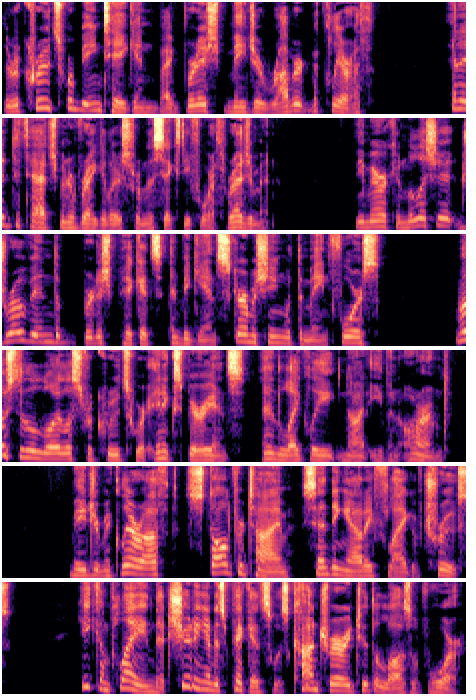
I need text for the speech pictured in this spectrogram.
The recruits were being taken by British Major Robert McLeroth and a detachment of regulars from the 64th Regiment. The American militia drove in the British pickets and began skirmishing with the main force. Most of the Loyalist recruits were inexperienced and likely not even armed. Major McLeroth stalled for time, sending out a flag of truce. He complained that shooting at his pickets was contrary to the laws of war.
